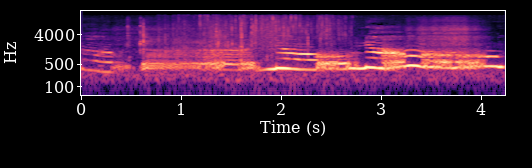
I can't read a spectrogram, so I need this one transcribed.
Oh my god. No, no.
